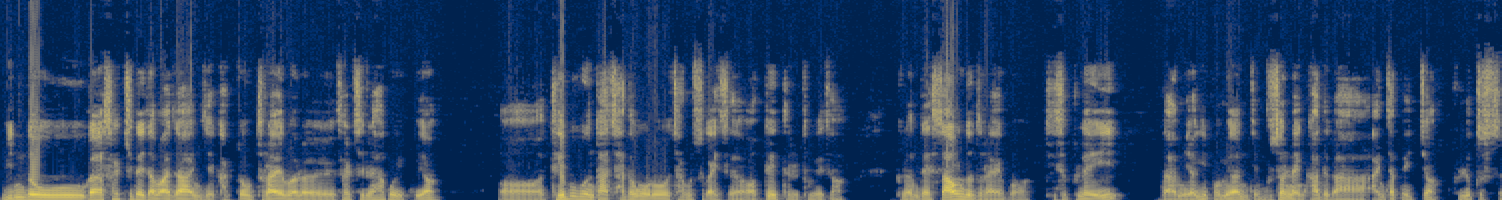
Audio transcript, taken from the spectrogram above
윈도우가 설치되자마자 이제 각종 드라이버를 설치를 하고 있고요. 어, 대부분 다 자동으로 잡을 수가 있어요. 업데이트를 통해서. 그런데 사운드 드라이버, 디스플레이, 그 다음에 여기 보면 이제 무선 랜카드가 안 잡혀 있죠. 블루투스.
